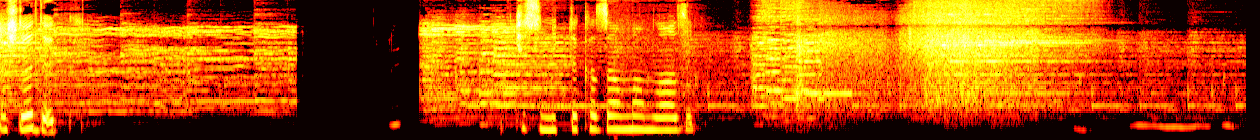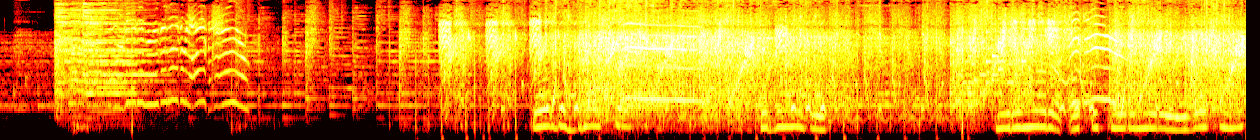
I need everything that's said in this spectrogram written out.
Başladık. Kesinlikle kazanmam lazım. Bu arada Brawl dediğiniz yorumlara, alttaki yorumlara yazarsanız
